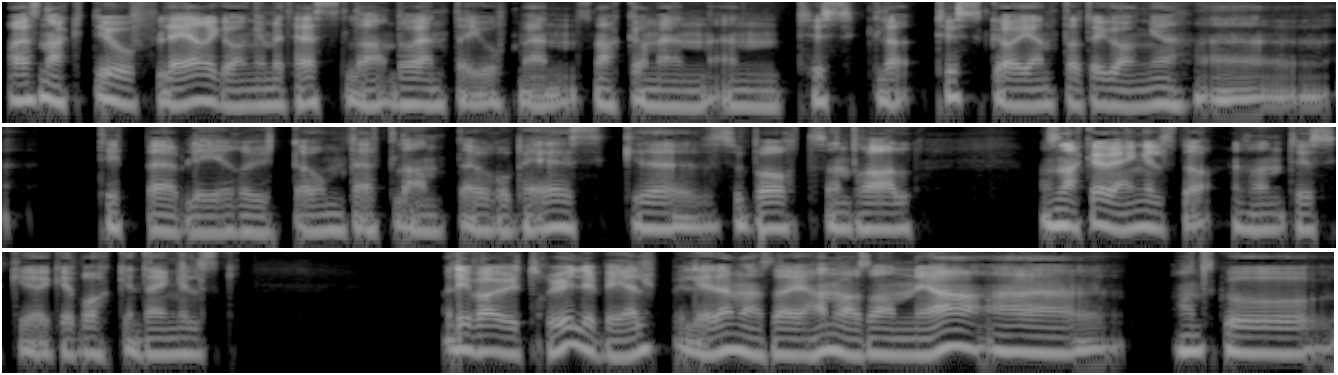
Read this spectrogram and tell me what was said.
Og jeg snakket jo flere ganger med Tesla, da endte jeg opp med en, snakka med en, en tyskla, tysker gjentatte ganger. Eh, tipper jeg blir ruta om til et eller annet europeisk eh, supportsentral. Han snakka jo engelsk, da, med sånn tysk eh, gebrokkent engelsk. Og de var utrolig behjelpelige, det må jeg si. Han var sånn, ja, eh, han skulle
